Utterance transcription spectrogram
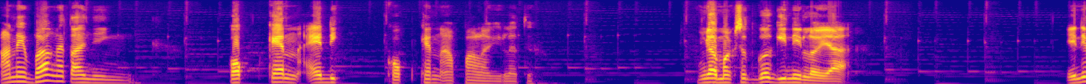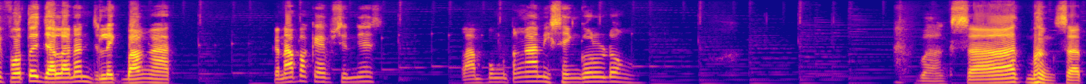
Aneh banget anjing. Kopken edik Kopken apa lagi lah tuh. Enggak maksud gue gini loh ya. Ini foto jalanan jelek banget. Kenapa captionnya Lampung Tengah nih senggol dong. Bangsat, bangsat.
